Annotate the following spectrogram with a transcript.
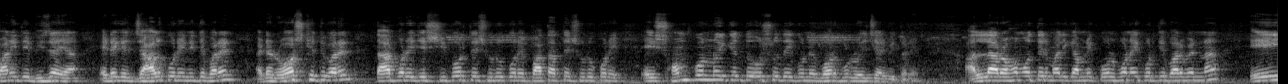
পানিতে ভিজাইয়া এটাকে জাল করে নিতে পারেন এটা রস খেতে পারেন। তারপরে যে শিকড়তে শুরু করে, পাতাতে শুরু করে, এই সম্পূর্ণই কিন্তু ওষুধে গুণে ভরপুর রয়েছে এর ভিতরে। আল্লাহ রহমতের মালিক, আপনি কল্পনাই করতে পারবেন না এই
